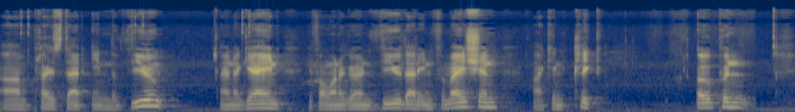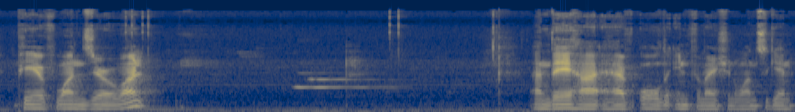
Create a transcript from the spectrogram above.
um, place that in the view and again if I want to go and view that information I can click open PF101 and there I have all the information once again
